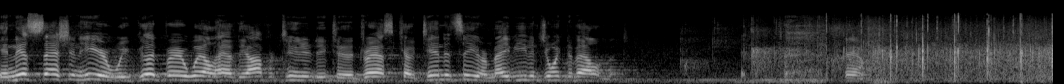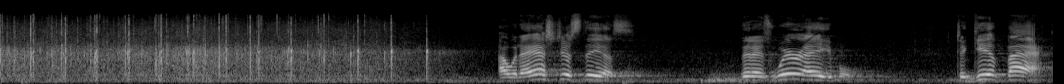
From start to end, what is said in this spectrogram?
In this session here, we could very well have the opportunity to address co-tenancy or maybe even joint development. Now, I would ask just this, that as we're able to give back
